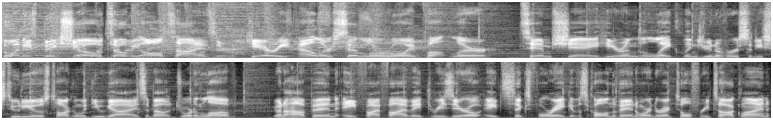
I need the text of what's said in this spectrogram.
The Wendy's Big Show, Toby Altizer, Gary Ellerson, Leroy Butler, Tim Shea here in the Lakeland University studios talking with you guys about Jordan Love. You're going to hop in 855 830 8648. Give us a call on the Van Horn Direct toll free talk line,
